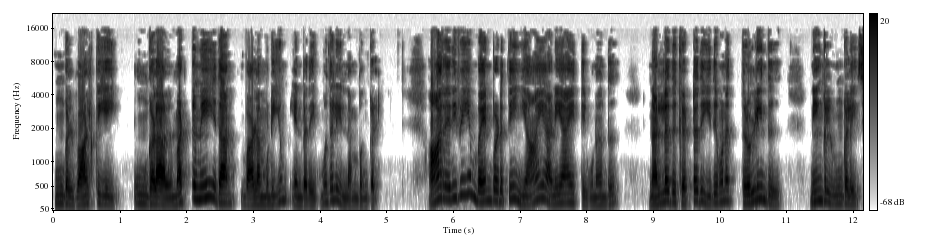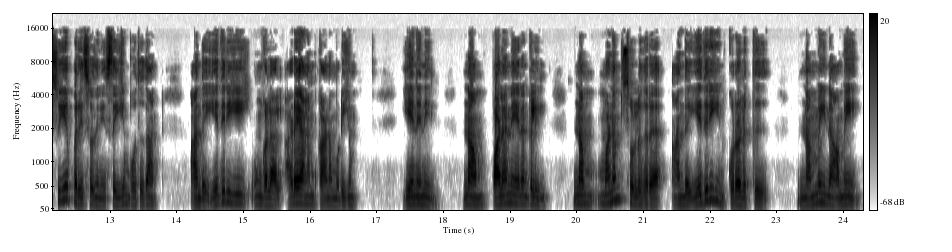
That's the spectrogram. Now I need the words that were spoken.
உங்கள் வாழ்க்கையை உங்களால் மட்டுமே தான் வாழ முடியும் என்பதை முதலில் நம்புங்கள். ஆறறிவையும் பயன்படுத்தி நியாய அநியாயத்தை உணர்ந்து நல்லது கெட்டது இதுவென தெளிந்து நீங்கள் உங்களை சுய பரிசோதனை செய்யும் போதுதான் அந்த எதிரியை உங்களால் அடையாளம் காண முடியும். ஏனெனில் நாம் பல நேரங்களில் நம் மனம் சொல்லுகிற அந்த எதிரியின் குரலுக்கு நம்மை நாமே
